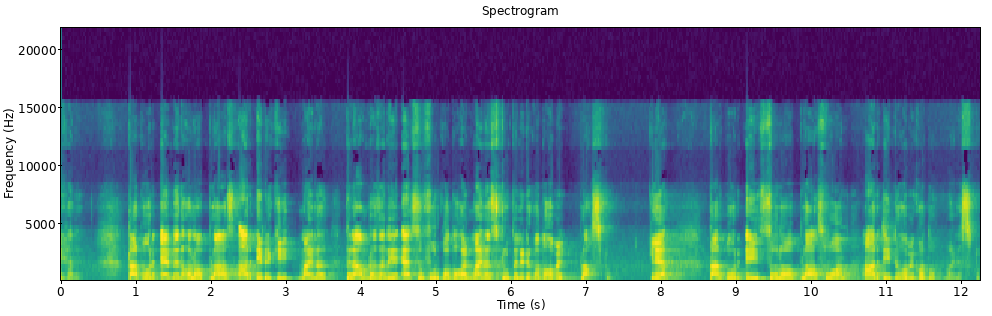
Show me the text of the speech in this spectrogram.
এখানে। তারপর এম এন হলো প্লাস আর এটা কি? মাইনাস তাহলে আমরা জানি এস ফোর কত হয়? মাইনাস টু তাহলে এটা কত হবে? প্লাস টু ক্লিয়ার তারপর এইচ হলো প্লাস ওয়ান আর এটা হবে কত? মাইনাস টু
